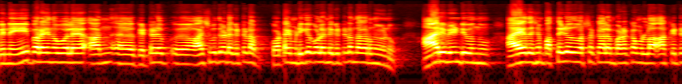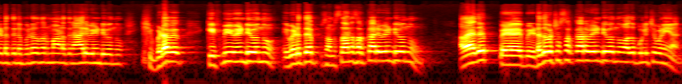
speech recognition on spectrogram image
പിന്നെ ഈ പറയുന്ന പോലെ അന്ന് കെട്ടിട ആശുപത്രിയുടെ കെട്ടിടം കോട്ടയം മെഡിക്കൽ കോളേജിന്റെ കെട്ടിടം തകർന്നു വീണു. ആര് വേണ്ടി വന്നു? ഏകദേശം പത്തെഴുപത് വർഷക്കാലം പഴക്കമുള്ള ആ കെട്ടിടത്തിന്റെ പുനർനിർമ്മാണത്തിന് ആര് വേണ്ടി വന്നു? ഇവിടെ കിഫ്ബി വേണ്ടി വന്നു. ഇവിടുത്തെ സംസ്ഥാന സർക്കാർ വേണ്ടി വന്നു. അതായത് ഇടതുപക്ഷ സർക്കാർ വേണ്ടി വന്നു അത് പൊളിച്ചു പണിയാൻ.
